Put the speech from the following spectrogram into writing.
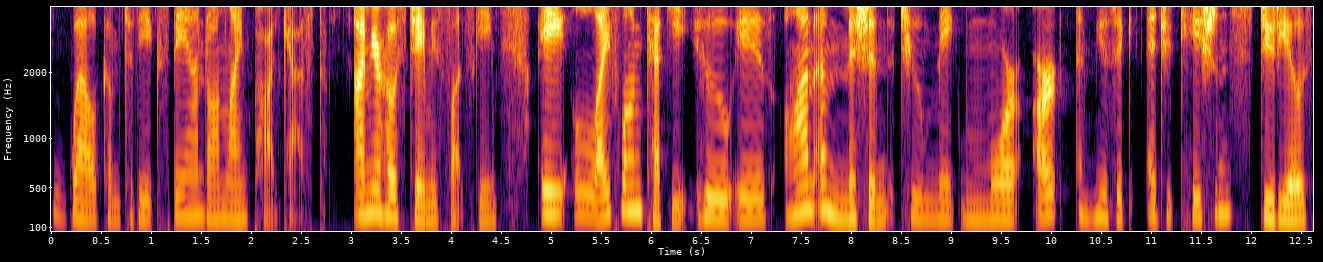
Welcome to the Expand Online Podcast. I'm your host, Jaime Slutsky, a lifelong techie who is on a mission to make more art and music education studios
